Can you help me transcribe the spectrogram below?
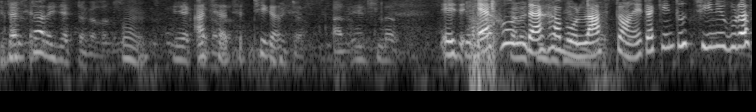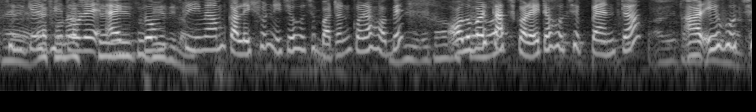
এটা একটা আর এই যে একটা কালার। আচ্ছা আচ্ছা ঠিক আছে। আর এটা এই যে এখন দেখাবো লাস্ট অন এটা কিন্তু চিনিগুড়া সিল্কের হ্যাঁ, ভিতরে একদম প্রিমিয়াম কালেকশন নিচে হচ্ছে বাটন করা হবে। অল ওভার কাজ করা। এটা হচ্ছে প্যান্টটা। আর এ হচ্ছে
